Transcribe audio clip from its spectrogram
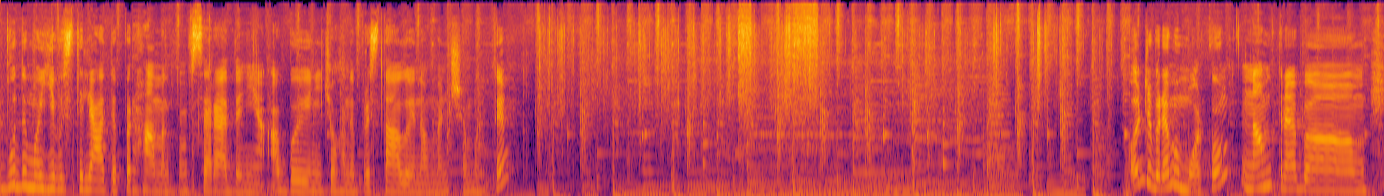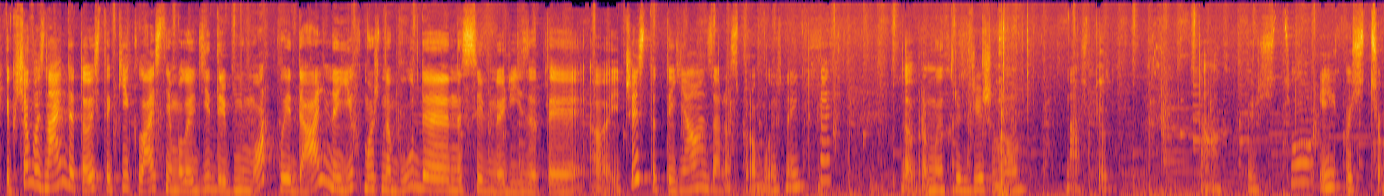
Будемо її вистеляти пергаментом всередині, аби нічого не пристало і нам менше мити. Отже, беремо моркву. Нам треба, якщо ви знайдете ось такі класні молоді дрібні моркви, ідеально їх можна буде не сильно різати е, і чистити. Я зараз спробую знайти. Добре, ми їх розріжемо навпіл. Так, ось цю і ось цю.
